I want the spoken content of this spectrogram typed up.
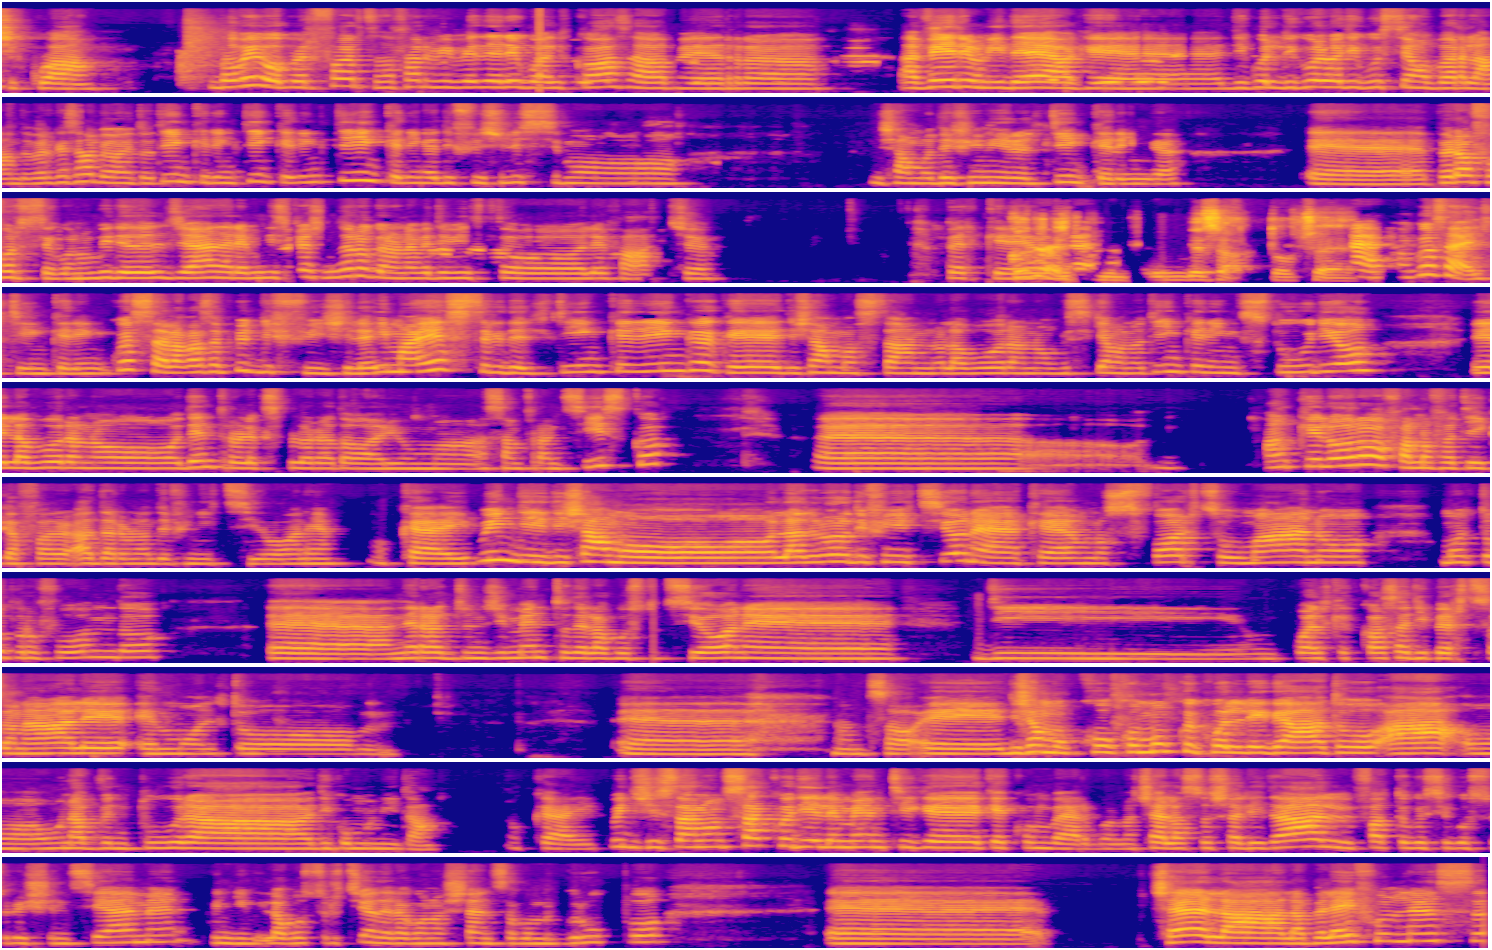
Eccoci qua. Dovevo per forza farvi vedere qualcosa per uh, avere un'idea che, di, quello, di, quello, di cui stiamo parlando, perché sennò abbiamo detto tinkering, tinkering, tinkering, è difficilissimo diciamo definire il tinkering, eh, però forse con un video del genere mi dispiace solo che non avete visto le facce. Perché, cos'è vabbè, il tinkering esatto? Cioè... Ecco, cos'è il tinkering? Questa è la cosa più difficile. I maestri del tinkering che diciamo stanno, lavorano, che si chiamano Tinkering Studio e lavorano dentro l'Exploratorium a San Francisco. Eh, anche loro fanno fatica a, far, a, dare una definizione, ok? Quindi diciamo la loro definizione è che è uno sforzo umano molto profondo eh, nel raggiungimento della costruzione di qualche cosa di personale e molto, eh, non so, è, diciamo co- comunque collegato a uh, un'avventura di comunità. Ok, quindi ci stanno un sacco di elementi che, che, convergono, c'è la socialità, il fatto che si costruisce insieme, quindi la costruzione della conoscenza come gruppo, eh, c'è la, la playfulness,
